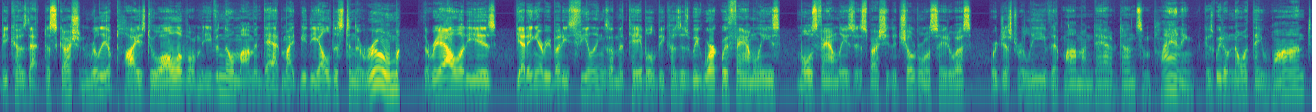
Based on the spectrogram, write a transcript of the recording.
because that discussion really applies to all of them. Even though mom and dad might be the eldest in the room, the reality is getting everybody's feelings on the table because as we work with families, most families, especially the children, will say to us, We're just relieved that mom and dad have done some planning because we don't know what they want.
